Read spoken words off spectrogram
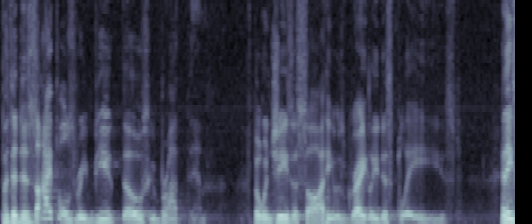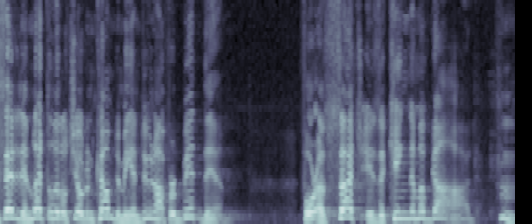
But the disciples rebuked those who brought them. But when Jesus saw it, he was greatly displeased. And he said to them, Let the little children come to me, and do not forbid them. For of such is the kingdom of God. Hmm.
